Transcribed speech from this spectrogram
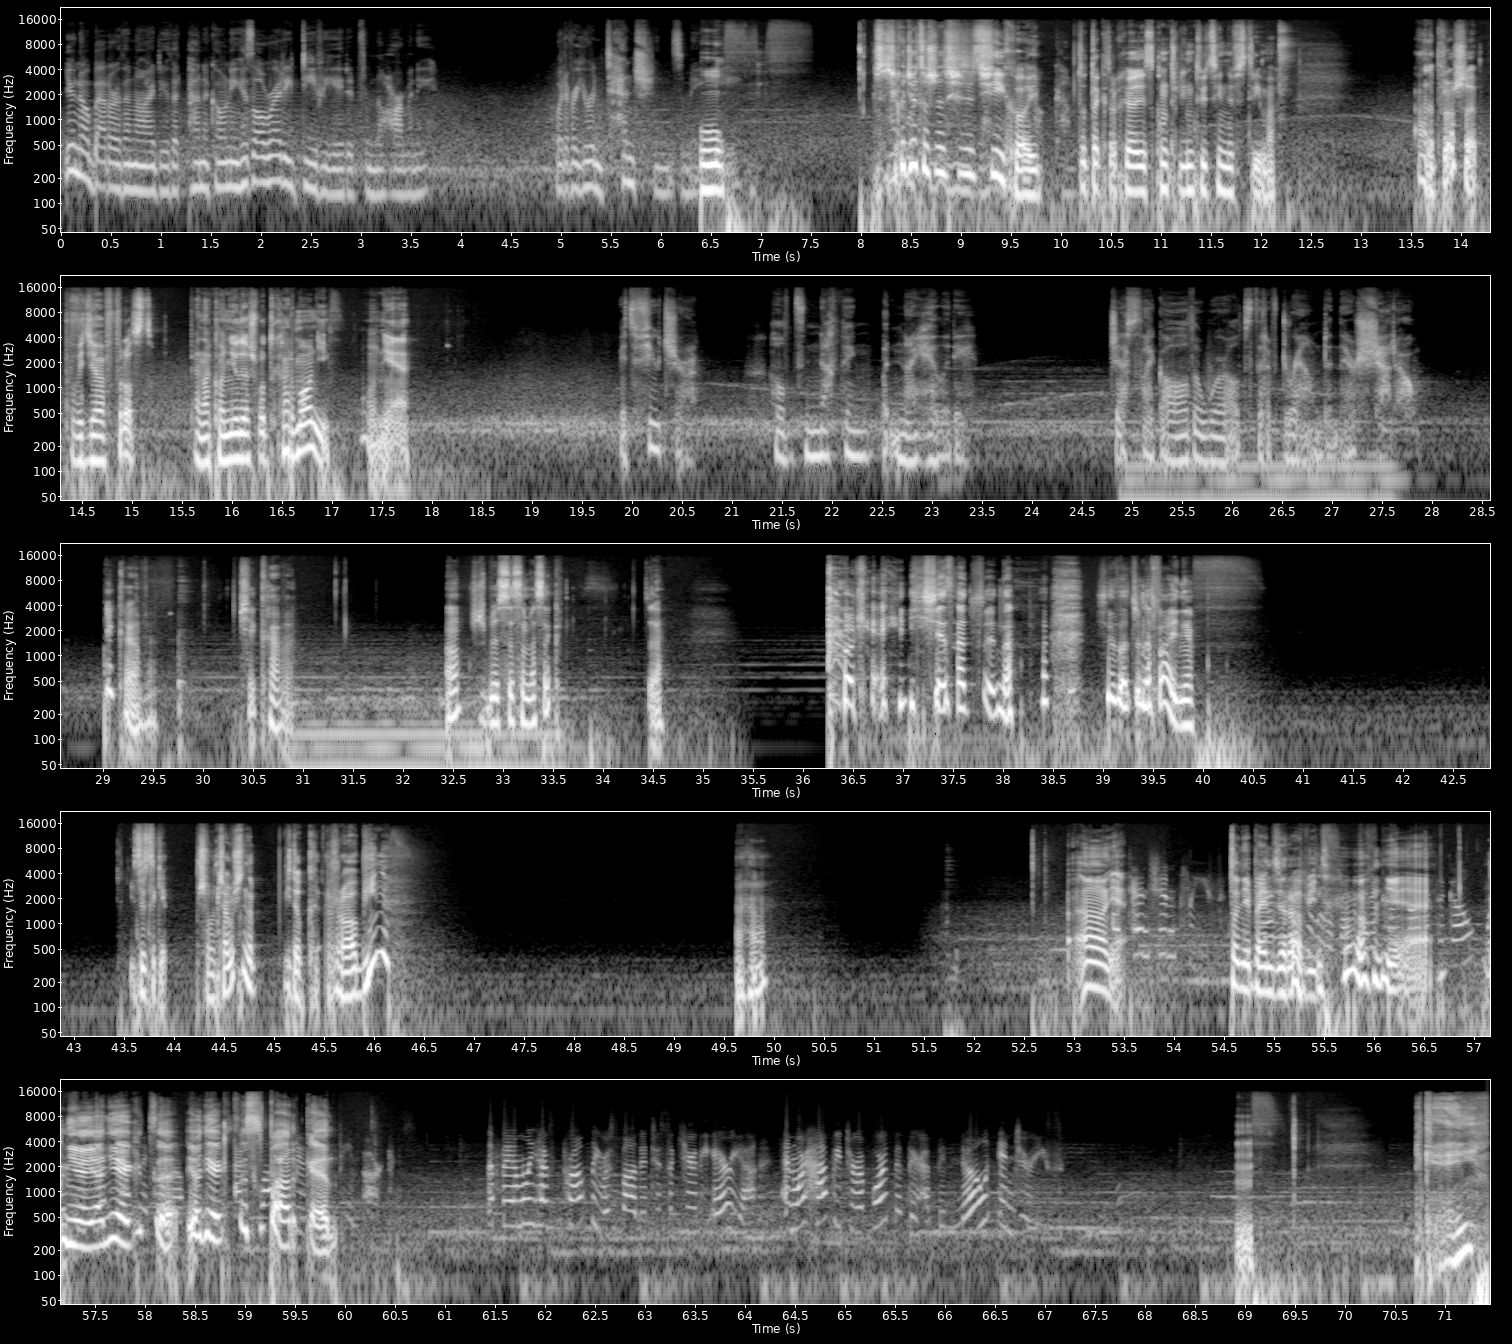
You know better than I do that Penacony has already deviated from the harmony. Whatever your intentions may be. W sensie chodzi o to, że się cicho i to tak trochę jest kontrintuicyjny w streamach. Ale proszę, powiedziała wprost. Penakon nie odeszło od harmonii. O nie. Its future holds nothing but nihility. Just like all the worlds that have drowned in their shadow. Ciekawe. Ciekawe. O, czyżby z SMS-ek? Co? Okej, się zaczyna. się zaczyna fajnie. I to jest takie... Przełączały się na widok Robin? Aha. O nie, to nie będzie Robin. O nie. Nie, ja nie chcę. Ja nie chcę Sparkle. The family has promptly responded to secure the area, and we're happy to report that there have been no injuries. Hmm. Okej.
